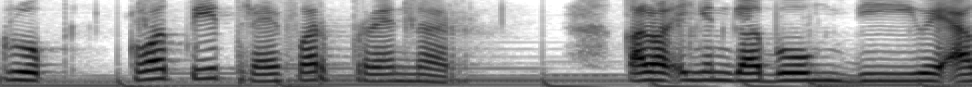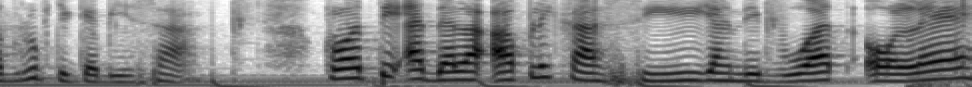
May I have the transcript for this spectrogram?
group Kloti Planner. Kalau ingin gabung di WA Group juga bisa. Kloti adalah aplikasi yang dibuat oleh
